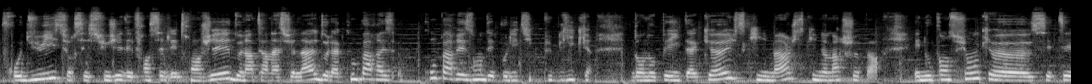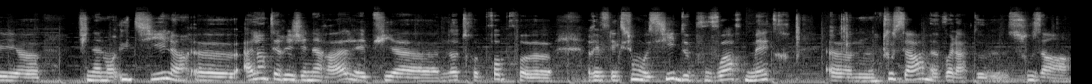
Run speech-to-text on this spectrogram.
produit sur ces sujets des Français de l'étranger, de l'international, de la comparaison des politiques publiques dans nos pays d'accueil, ce qui marche, ce qui ne marche pas. Et nous pensions que c'était finalement utile euh, à l'intérêt général et puis à notre propre euh, réflexion aussi de pouvoir mettre euh, tout ça voilà, sous un,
